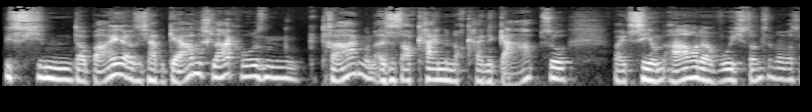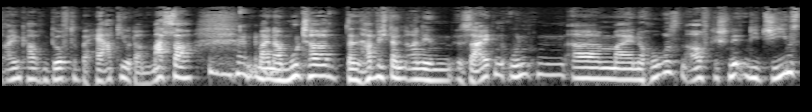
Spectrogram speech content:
bisschen dabei. Also ich habe gerne Schlaghosen getragen und als es auch keine noch keine gab, so bei C&A oder wo ich sonst immer was einkaufen durfte, bei Hertie oder Massa meiner Mutter. Dann habe ich dann an den Seiten unten äh, meine Hosen aufgeschnitten, die Jeans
